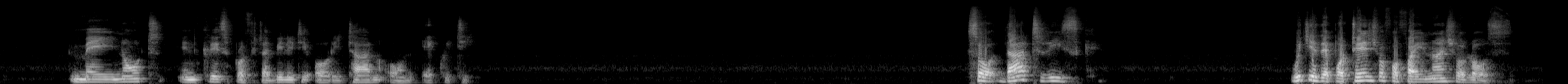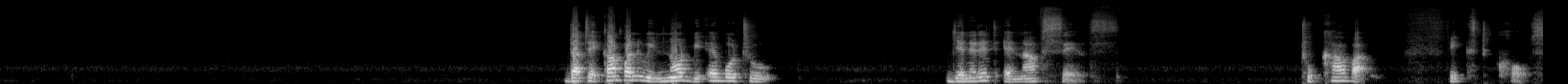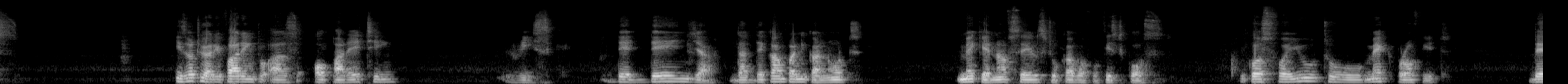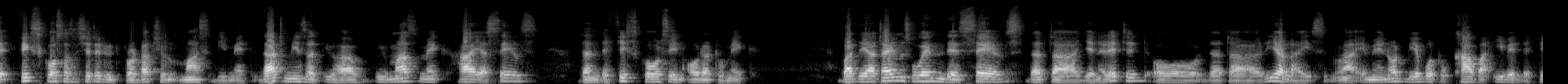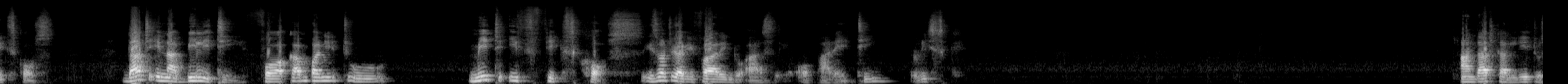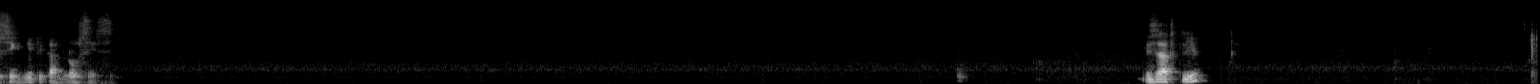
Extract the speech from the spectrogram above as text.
may not increase profitability or return on equity. So that risk, which is the potential for financial loss, that a company will not be able to generate enough sales to cover fixed costs is what we are referring to as operating risk. The danger that the company cannot make enough sales to cover for fixed costs. Because for you to make profit, the fixed costs associated with production must be met. That means that you have you must make higher sales than the fixed costs in order to make but there are times when the sales that are generated or that are realized may not be able to cover even the fixed costs. That inability for a company to meet its fixed costs is what we are referring to as operating risk. And that can lead to significant losses. Is that clear?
